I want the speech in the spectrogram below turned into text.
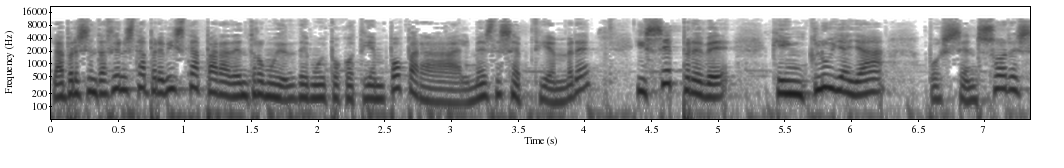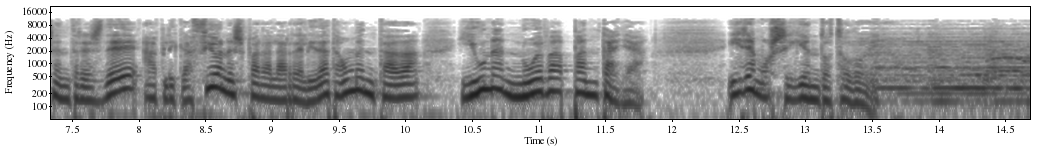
La presentación está prevista para dentro de muy poco tiempo, para el mes de septiembre, y se prevé que incluya ya pues, sensores en 3D, aplicaciones para la realidad aumentada y una nueva pantalla. Iremos siguiendo todo ello.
